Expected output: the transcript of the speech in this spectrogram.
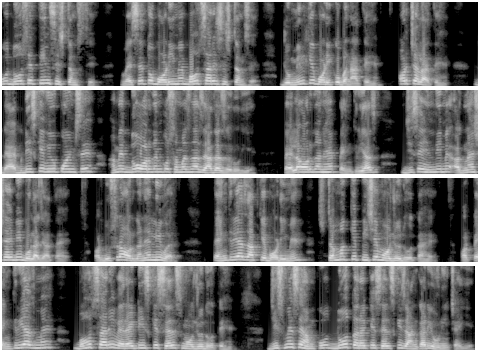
वो दो से तीन सिस्टम्स थे। वैसे तो बॉडी में बहुत सारे सिस्टम्स है, जो मिलके बॉडी को बनाते हैं और चलाते हैं। डायबिटीज़ के व्यू पॉइंट से हमें दो ऑर्गन को समझना ज़्यादा ज़रूरी है। पहला ऑर्गन है पेंक्रियाज जिसे हिंदी में अग्नाशय भी बोला जाता है, और दूसरा ऑर्गन है लीवर पेंक्रियाज आपके बॉडी में स्टमक के पीछे मौजूद होता है, और पेंक्रियाज में बहुत सारी वेराइटीज के सेल्स मौजूद होते हैं, जिसमें से हमको दो तरह के सेल्स की जानकारी होनी चाहिए।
